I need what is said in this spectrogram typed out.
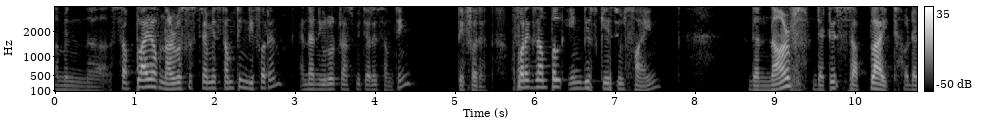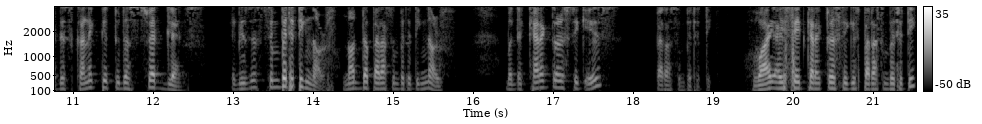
I mean uh, supply of nervous system is something different and the neurotransmitter is something different. For example, in this case you'll find the nerve that is supplied or that is connected to the sweat glands. It is a sympathetic nerve, not the parasympathetic nerve. but the characteristic is parasympathetic why I said characteristic is parasympathetic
